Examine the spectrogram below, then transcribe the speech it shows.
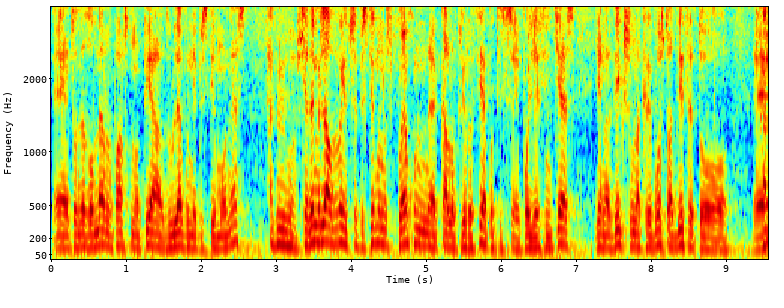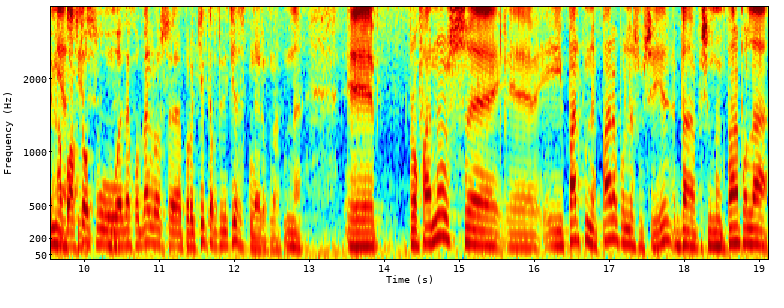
ε, των δεδομένων πάνω στην οποία δουλεύουν οι επιστήμονες. Ακριβώς. Και δεν μιλάω βέβαια για τους επιστήμονες που έχουν ε, καλοπληρωθεί από τις πολυεθνικές για να δείξουν ακριβώς το αντίθετο ε, Καμία από σχέση. αυτό που ενδεχομένως προκύπτει από τη δική σας την έρευνα. Ναι. Ε, προφανώς ε, ε, υπάρχουν πάρα πολλές ουσίες, ε, πα- συγγνώμη, πάρα πολλά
